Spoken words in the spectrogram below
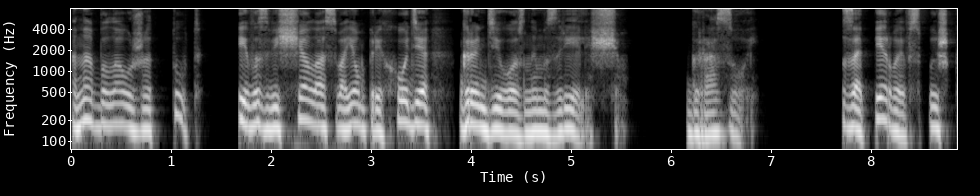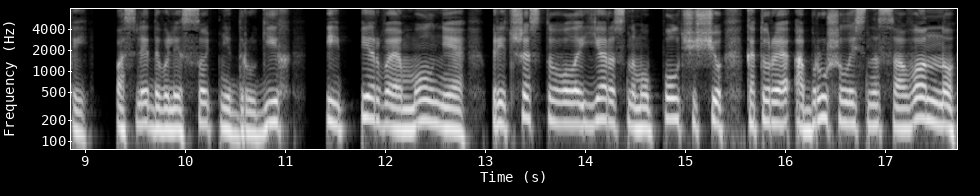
Она была уже тут и возвещала о своем приходе грандиозным зрелищем — грозой. За первой вспышкой последовали сотни других, и первая молния предшествовала яростному полчищу, которое обрушилось на саванну,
